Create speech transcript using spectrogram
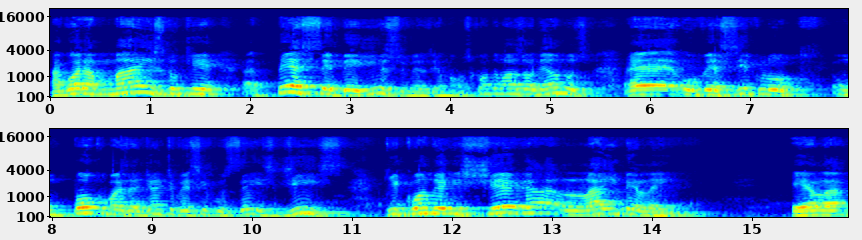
Agora, mais do que perceber isso, meus irmãos, quando nós olhamos é, o versículo um pouco mais adiante, o versículo 6, diz que quando ele chega lá em Belém, ela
